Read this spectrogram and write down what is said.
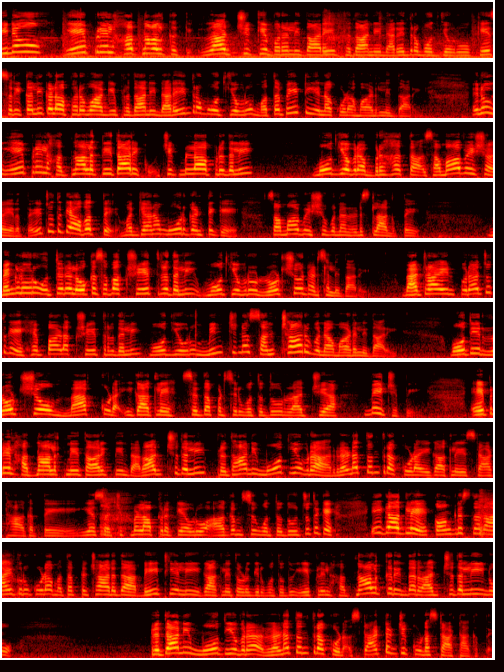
ಇನ್ನು ಏಪ್ರಿಲ್ ಹದಿನಾಲ್ಕಕ್ಕೆ ರಾಜ್ಯಕ್ಕೆ ಬರಲಿದ್ದಾರೆ ಪ್ರಧಾನಿ ನರೇಂದ್ರ ಮೋದಿಯವರು. ಕೇಸರಿ ಕಲಿಗಳ ಪರವಾಗಿ ಪ್ರಧಾನಿ ನರೇಂದ್ರ ಮೋದಿಯವರು ಮತಭೇಟಿಯನ್ನು ಕೂಡ ಮಾಡಲಿದ್ದಾರೆ. ಇನ್ನು ಏಪ್ರಿಲ್ ಹದಿನಾಲ್ಕನೇ ತಾರೀಕು ಚಿಕ್ಕಬಳ್ಳಾಪುರದಲ್ಲಿ ಮೋದಿಯವರ ಬೃಹತ್ ಸಮಾವೇಶ ಇರುತ್ತೆ. ಜೊತೆಗೆ ಅವತ್ತೇ ಮಧ್ಯಾಹ್ನ ಮೂರು ಗಂಟೆಗೆ ಸಮಾವೇಶವನ್ನು ನಡೆಸಲಾಗುತ್ತೆ. ಬೆಂಗಳೂರು ಉತ್ತರ ಲೋಕಸಭಾ ಕ್ಷೇತ್ರದಲ್ಲಿ ಮೋದಿಯವರು ರೋಡ್ ಶೋ ನಡೆಸಲಿದ್ದಾರೆ. ಬ್ಯಾಟ್ರಾಯನ್ಪುರ ಜೊತೆಗೆ ಹೆಬ್ಬಾಳ ಕ್ಷೇತ್ರದಲ್ಲಿ ಮೋದಿಯವರು ಮಿಂಚಿನ ಸಂಚಾರವನ್ನ ಮಾಡಲಿದ್ದಾರೆ. ಮೋದಿ ರೋಡ್ ಶೋ ಮ್ಯಾಪ್ ಕೂಡ ಈಗಾಗಲೇ ಸಿದ್ಧಪಡಿಸಿರುವಂಥದ್ದು ರಾಜ್ಯ ಬಿಜೆಪಿ ಏಪ್ರಿಲ್ ಹದಿನಾಲ್ಕನೇ ತಾರೀಕಿನಿಂದ ರಾಜ್ಯದಲ್ಲಿ ಪ್ರಧಾನಿ ಮೋದಿಯವರ ರಣತಂತ್ರ ಕೂಡ ಈಗಾಗಲೇ ಸ್ಟಾರ್ಟ್ ಆಗುತ್ತೆ. ಎಸ್ ಚಿಕ್ಕಬಳ್ಳಾಪುರಕ್ಕೆ ಅವರು ಆಗಮಿಸುವಂಥದ್ದು ಜೊತೆಗೆ ಈಗಾಗಲೇ ಕಾಂಗ್ರೆಸ್ನ ನಾಯಕರು ಕೂಡ ಮತಪ್ರಚಾರದ ಭೇಟಿಯಲ್ಲಿ ಈಗಾಗಲೇ ತೊಡಗಿರುವಂಥದ್ದು. ಏಪ್ರಿಲ್ ಹದಿನಾಲ್ಕರಿಂದ ರಾಜ್ಯದಲ್ಲಿ ಇನ್ನು ಪ್ರಧಾನಿ ಮೋದಿಯವರ ರಣತಂತ್ರ ಕೂಡ, ಸ್ಟ್ರಾಟಜಿ ಕೂಡ ಸ್ಟಾರ್ಟ್ ಆಗುತ್ತೆ.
